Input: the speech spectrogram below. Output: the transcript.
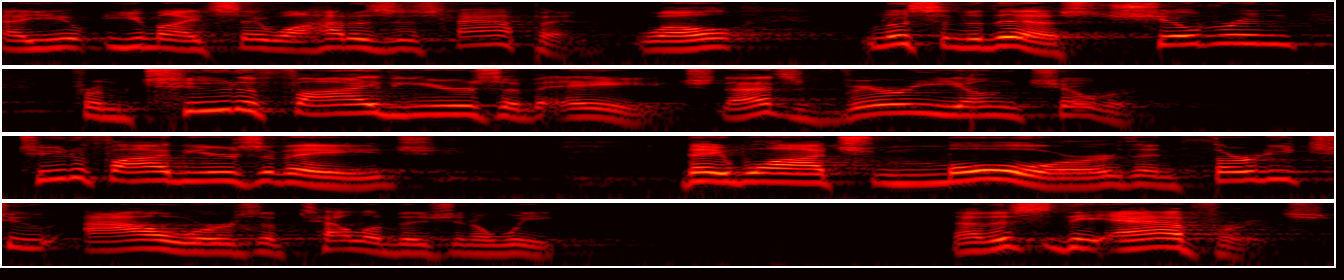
Now, you, you might say, well, how does this happen? Well, listen to this children from two to five years of age, that's very young children, two to five years of age, they watch more than 32 hours of television a week. Now, this is the average.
